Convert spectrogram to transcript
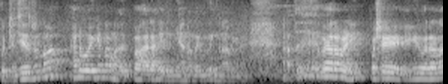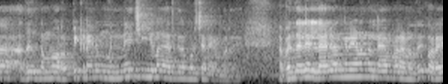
കുറ്റം ചെയ്തിട്ടുണ്ടോ? അനുഭവിക്കേണ്ടതാണ്. അതിപ്പോൾ ആരായാലും ഞാനാണെങ്കിലും നിങ്ങളാണെങ്കിലും. അത് വേറെ വഴി. പക്ഷേ ഈ ഒരാളെ അത് നമ്മൾ ഉറപ്പിക്കണതിന് മുന്നേ ചെയ്യുന്ന കാര്യത്തിനെ കുറിച്ചാണ് ഞാൻ പറഞ്ഞത്. അപ്പോൾ എന്തായാലും എല്ലാവരും അങ്ങനെയാണെന്നല്ല ഞാൻ പറയണത്. കുറേ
